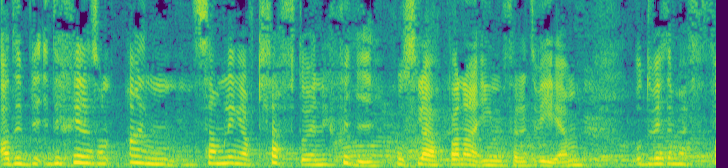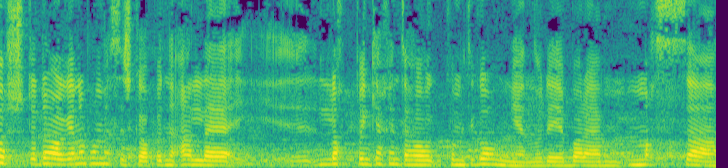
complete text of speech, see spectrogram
ja, det, det sker en sån ansamling av kraft och energi hos löparna inför ett VM. Och du vet de här första dagarna på mästerskapet när alla loppen kanske inte har kommit igång än och det är bara massa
